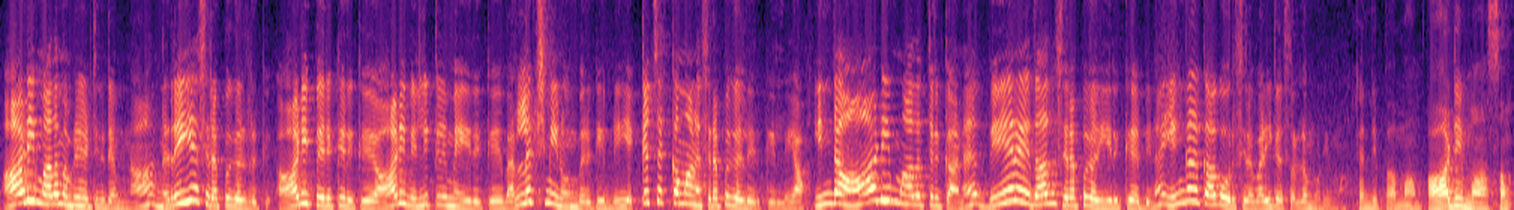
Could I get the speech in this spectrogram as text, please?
ஆடி மாதம் அப்படின்னு எடுத்துக்கிட்டோம்னா நிறைய சிறப்புகள் இருக்கு. ஆடி பெருக்கு இருக்கு ஆடி வெள்ளிக்கிழமை இருக்கு வரலட்சுமி நோன்பு இருக்கு இப்படி எக்கச்சக்கமான சிறப்புகள் இருக்கு இல்லையா? இந்த ஆடி மாதத்திற்கான வேற ஏதாவது சிறப்புகள் இருக்கு அப்படின்னா எங்களுக்காக ஒரு சில வரிகள் சொல்ல முடியுமா? கண்டிப்பாம்மா. ஆடி மாதம்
